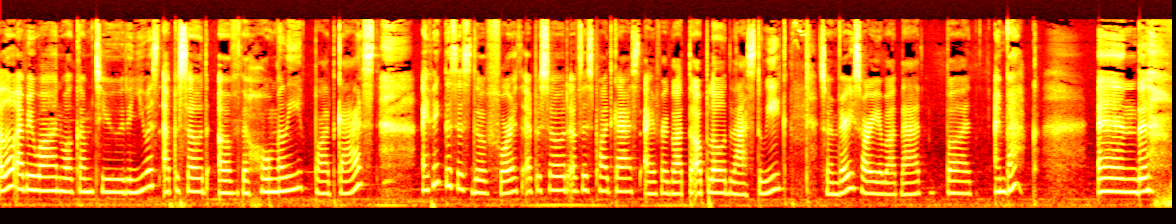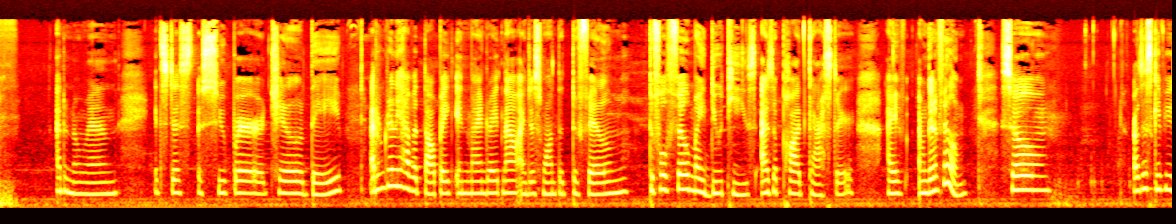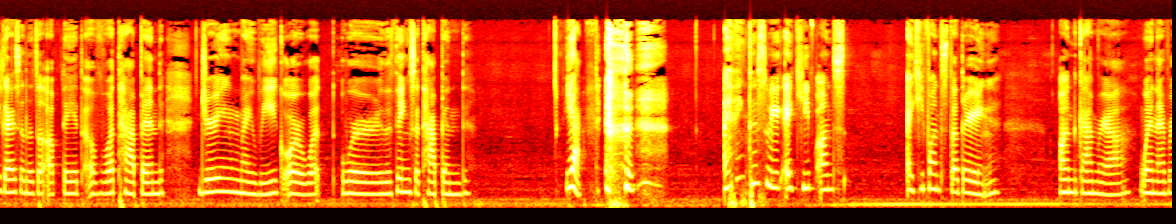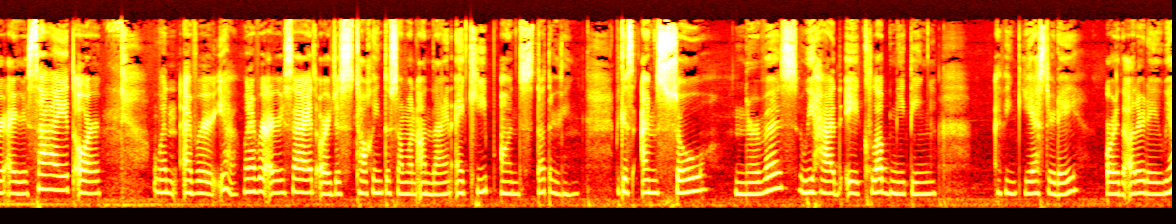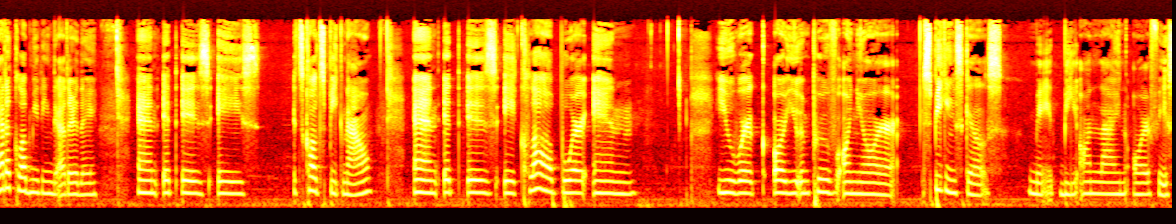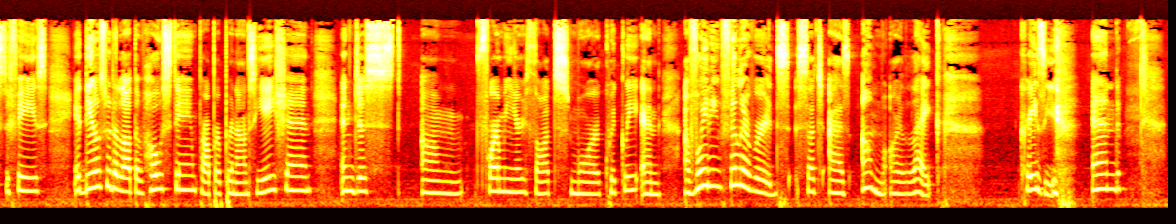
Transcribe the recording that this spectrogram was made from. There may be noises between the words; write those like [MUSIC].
Hello, everyone. Welcome to the newest episode of the Homiely podcast. I think this is the fourth episode of this podcast. I forgot to upload last week, so I'm very sorry about that, but I'm back. And [SIGHS] I don't know, man. It's just a super chill day. I don't really have a topic in mind right now. I just wanted to film to fulfill my duties as a podcaster, i I'm gonna film. So I'll just give you guys a little update of what happened during my week or what were the things that happened. Yeah. [LAUGHS] I think this week I keep on I keep on stuttering on camera whenever I recite or whenever yeah whenever i recite or just talking to someone online i keep on stuttering because i'm so nervous. We had a club meeting i think yesterday or the other day. We had a club meeting the other day and it is a it's called speak now and it is a club wherein you work or you improve on your speaking skills, may it be online or face to face. It deals with a lot of hosting, proper pronunciation, and just um, forming your thoughts more quickly and avoiding filler words such as um or like. Crazy. [LAUGHS] And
